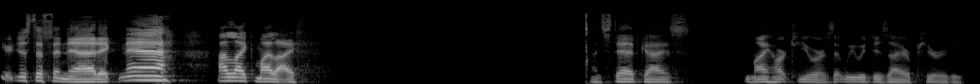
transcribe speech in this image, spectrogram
You're just a fanatic. Nah, I like my life. Instead, guys, my heart to yours that we would desire purity.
